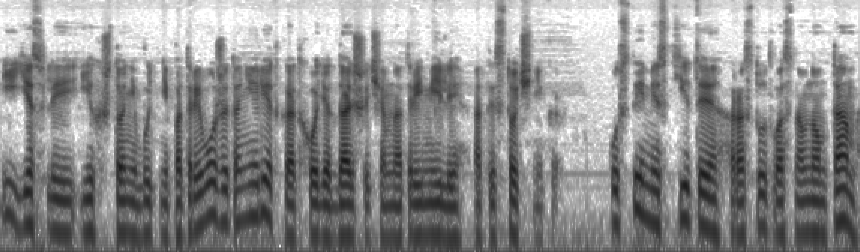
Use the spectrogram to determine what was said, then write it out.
и если их что-нибудь не потревожит, они редко отходят дальше, чем на три мили от источника. Кусты мескиты растут в основном там,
